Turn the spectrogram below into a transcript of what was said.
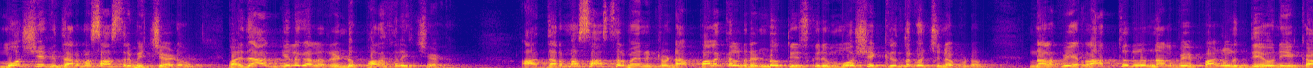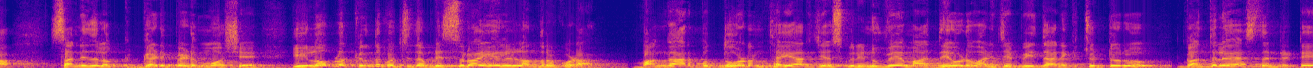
మోషేకి ధర్మశాస్త్రం ఇచ్చాడు. పదాజ్ఞలు గల రెండు పలకలు ఇచ్చాడు. ఆ ధర్మశాస్త్రమైనటువంటి ఆ పలకలు రెండో తీసుకుని మోషే క్రిందకు వచ్చినప్పుడు నలభై రాత్రులు నలభై పగలు దేవుని యొక్క సన్నిధిలో గడిపాడు మోషే. ఈ లోపల క్రిందకు వచ్చేటప్పుడు ఇస్రాయేలీలందరూ కూడా బంగారపు దూడను తయారు చేసుకుని నువ్వే మా దేవుడు అని చెప్పి దానికి చుట్టూరు గంతులు వేస్తుంటే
